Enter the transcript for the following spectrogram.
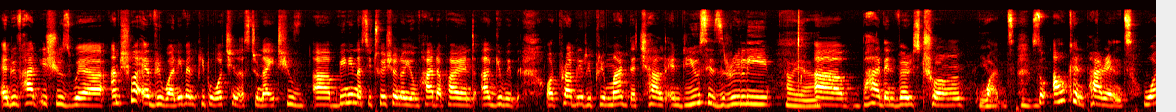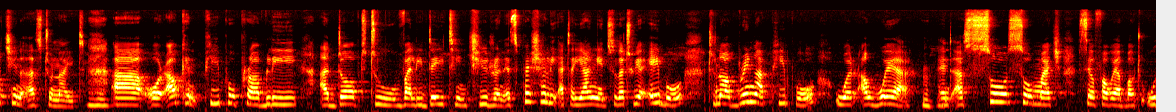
And we've had issues where I'm sure everyone, even people watching us tonight, you've uh, been in a situation where you've had a parent argue with or probably reprimand the child and uses really Oh, yeah. uh, bad and very strong words. So how can parents watching us tonight, uh, or how can people probably adopt to validating children, especially at a young age, so that we are able to now bring up people who are aware and are so so much self-aware about who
